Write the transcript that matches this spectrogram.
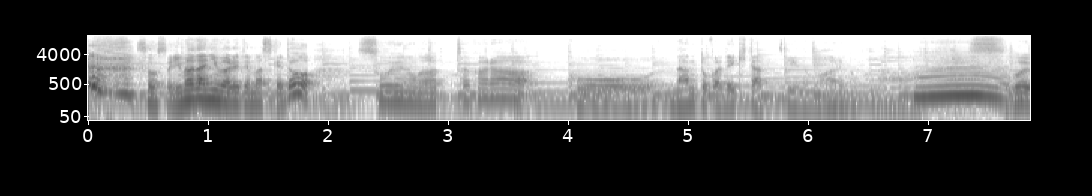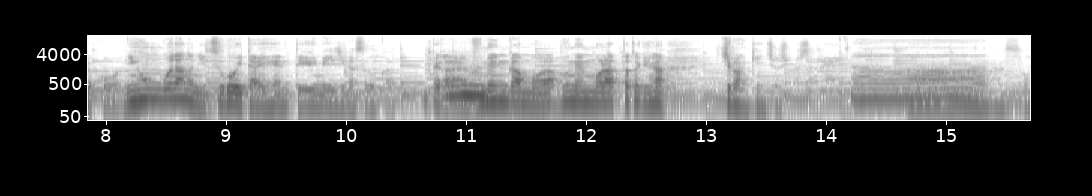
そうそういまだに言われてますけどそういうのがあったからこうなんとかできたっていうのもあるのかな。すごいこう日本語なのにすごい大変っていうイメージがすごくあるだからうん。譜面がもら、譜面もらった時が一番緊張しましたね。あー。そう。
